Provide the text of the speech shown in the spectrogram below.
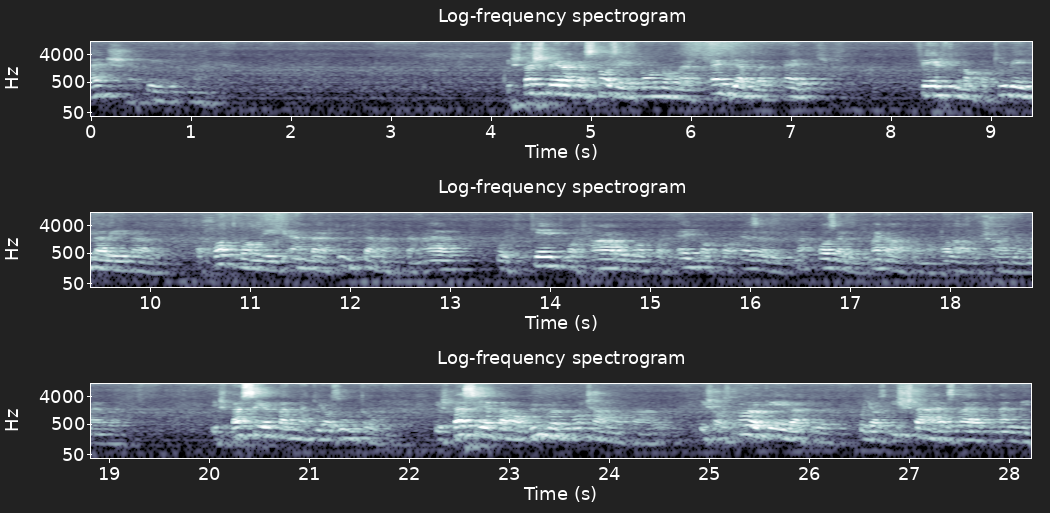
egy se meg. És testvérek, ezt azért mondom, mert egyetlen egy férfinak a kivételével a 64 embert úgy temettem el, hogy két vagy három nap vagy egy nappal ezelőtt, azelőtt megálltam a halálos ágya mellett. És beszéltem neki az útról, és beszéltem a bűnök bocsánatáról, és az örök életről, hogy az Istenhez lehet menni,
